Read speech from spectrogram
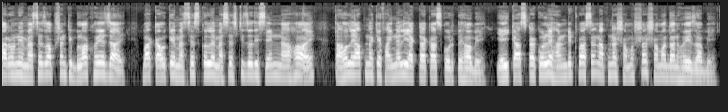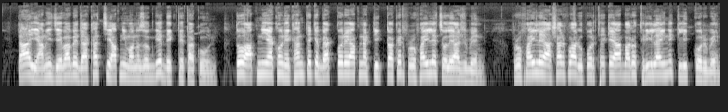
কারণে মেসেজ অপশানটি ব্লক হয়ে যায় বা কাউকে মেসেজ করলে মেসেজটি যদি সেন্ড না হয়, তাহলে আপনাকে ফাইনালি একটা কাজ করতে হবে। এই কাজটা করলে হান্ড্রেড পার্সেন্ট আপনার সমস্যার সমাধান হয়ে যাবে। তাই আমি যেভাবে দেখাচ্ছি, আপনি মনোযোগ দিয়ে দেখতে থাকুন। তো আপনি এখন এখান থেকে ব্যাক করে আপনার টিকটকের প্রোফাইলে চলে আসবেন। প্রোফাইলে আসার পর উপর থেকে আবারও থ্রি লাইনে ক্লিক করবেন।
